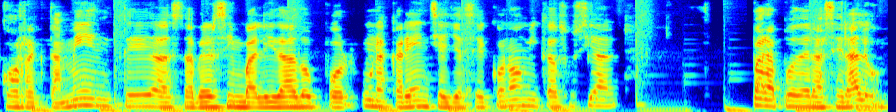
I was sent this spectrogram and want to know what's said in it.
correctamente hasta verse invalidado por una carencia ya sea económica o social para poder hacer algo,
